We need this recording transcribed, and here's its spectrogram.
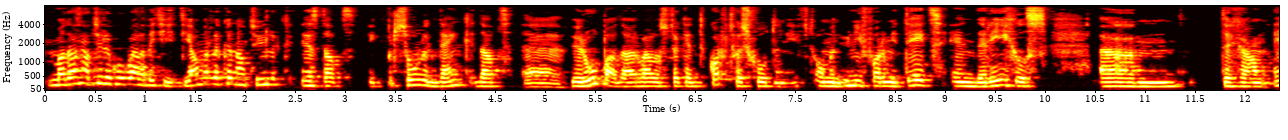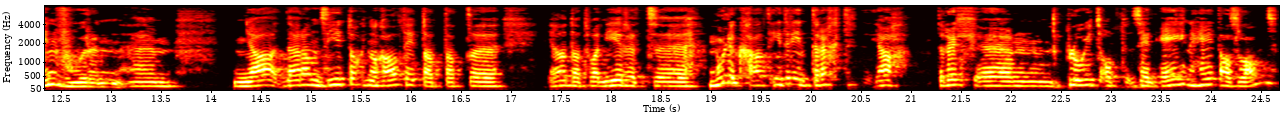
maar dat is natuurlijk ook wel een beetje het jammerlijke natuurlijk, is dat ik persoonlijk denk dat uh, Europa daar wel een stuk in tekort geschoten heeft om een uniformiteit in de regels um, te gaan invoeren. Um, ja, daarom zie je toch nog altijd dat, dat, uh, ja, dat wanneer het uh, moeilijk gaat, iedereen terug, ja, terug plooit op zijn eigenheid als land.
